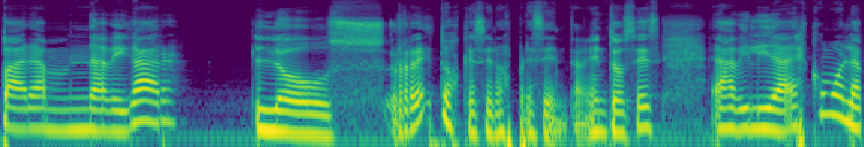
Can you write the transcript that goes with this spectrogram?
para navegar los retos que se nos presentan. Entonces, habilidades como la,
